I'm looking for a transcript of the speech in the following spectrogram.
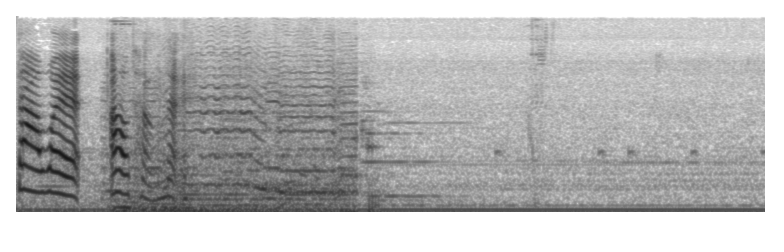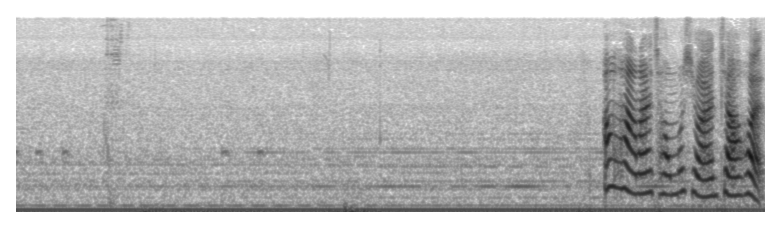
大卫奥唐奶。奥唐奶从不喜欢教会。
